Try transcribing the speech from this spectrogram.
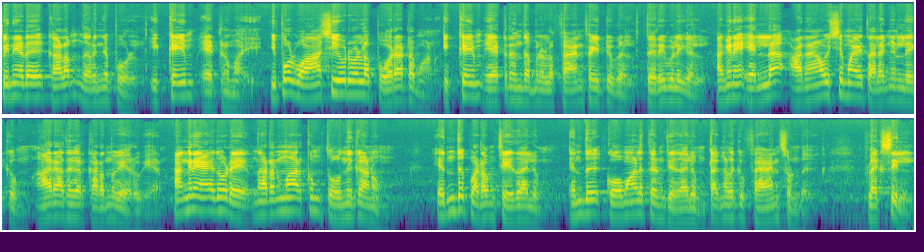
പിന്നീട് കളം നിറഞ്ഞപ്പോൾ ഇക്കയും ഏട്ടനുമായി. ഇപ്പോൾ വാശിയോടുള്ള പോരാട്ടമാണ്. ഇക്കയും ഏട്ടനും തമ്മിലുള്ള ഫാൻ ഫൈറ്റുകൾ തെറിവിളികൾ അങ്ങനെ എല്ലാ അനാവശ്യമായ തലങ്ങളിലേക്കും ആരാധകർ കടന്നു കയറുകയാണ് അങ്ങനെ ആയതോടെ നടന്മാർക്കും തോന്നിക്കാണും എന്ത് പടം ചെയ്താലും എന്ത് കോമാളിത്തരം ചെയ്താലും തങ്ങൾക്ക് ഫാൻസ് ഉണ്ട്. ഫ്ലെക്സിൽ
